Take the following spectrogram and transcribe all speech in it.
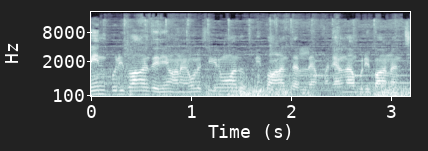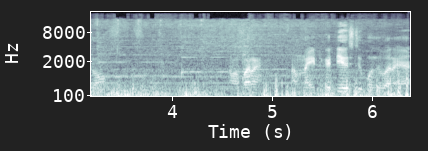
மீன் பிடிப்பாங்கன்னு தெரியும். ஆனால் எவ்வளோ சீக்கிரமாக வந்து பிடிப்பாங்கன்னு தெரில மதியானம் தான் பிடிப்பாங்கன்னு நினச்சோம். நம்ம பாருங்க. நம்ம நைட் கட்டி வச்சுட்டு வந்து பாருங்க.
